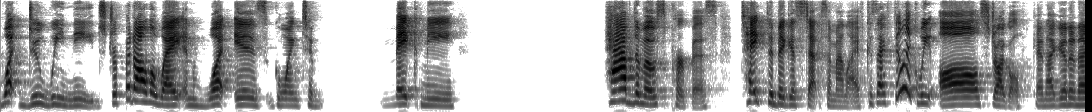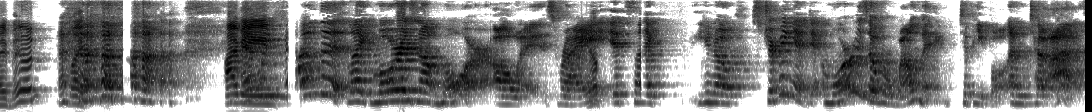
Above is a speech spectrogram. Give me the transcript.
what do we need strip it all away and what is going to make me have the most purpose take the biggest steps in my life because i feel like we all struggle. Can i get an amen? Like i mean and we found that like more is not more always right? Yep. it's like you know stripping it more is overwhelming to people and to us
